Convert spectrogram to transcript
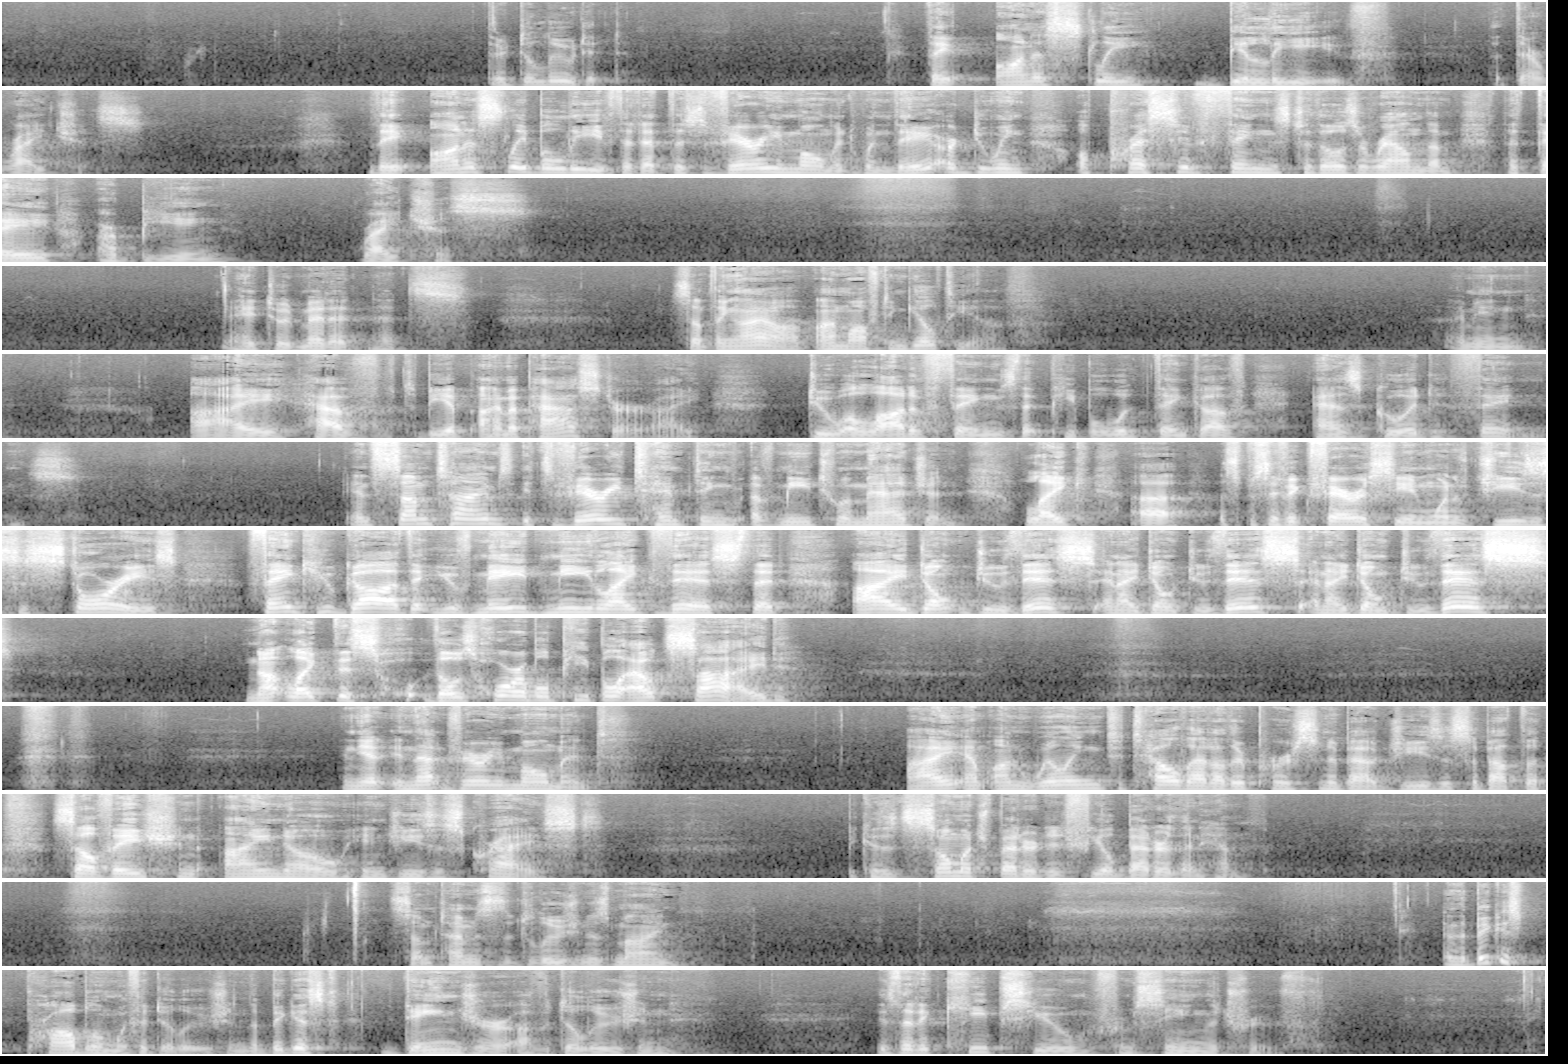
they're deluded. They honestly believe that they're righteous. They honestly believe that at this very moment, when they are doing oppressive things to those around them, that they are being righteous. I hate to admit it, that's something I, I'm often guilty of. I mean, I have to be, a, I'm a pastor. I do a lot of things that people would think of as good things. And sometimes it's very tempting of me to imagine, like uh, a specific Pharisee in one of Jesus' stories, Thank you, God, that you've made me like this, that I don't do this, and I don't do this, and I don't do this. Not like this, those horrible people outside. And yet, in that very moment, I am unwilling to tell that other person about Jesus, about the salvation I know in Jesus Christ, because it's so much better to feel better than Him. Sometimes the delusion is mine. And the biggest problem with a delusion, the biggest danger of a delusion, is that it keeps you from seeing the truth.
